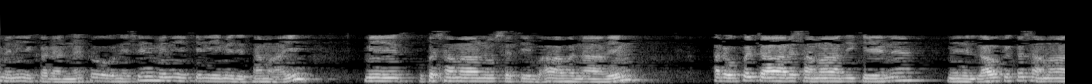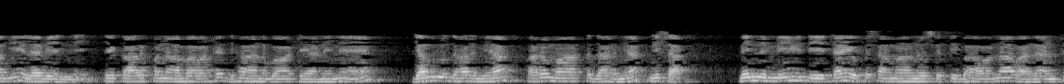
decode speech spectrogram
මෙනෙහි කරන්නට ඕනේ. එසේ මෙනෙහි කිරීමේදී තමයි මේ උපසමානුසති භාවනාවෙන් අර උපචාර සමාධි කියන මේ ලෞකික සමාධිය ලැබෙන්නේ. ඒ කල්පනා බවට ධ්‍යාන බවට යන්නේ නැහැ. ගැඹුරු ධර්මයක්, පරමාර්ථ ධර්මයක් නිසා. මෙන්න මේ විදිහටයි උපසමානෝසති භාවනා වඩන්ට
